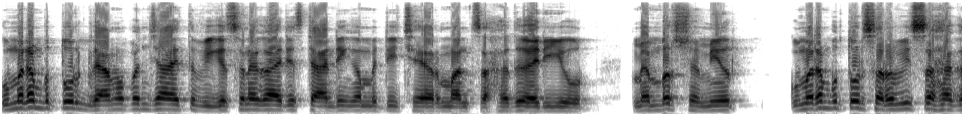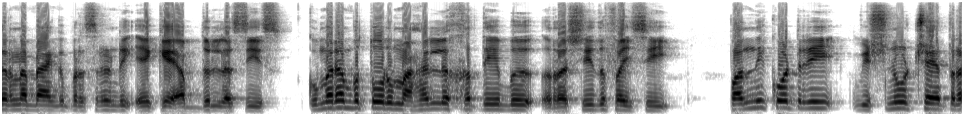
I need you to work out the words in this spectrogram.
Kumaramputhur ഗ്രാമപഞ്ചായത്ത് വികസനകാര്യ standing committee chairman Sahad Ariyur member Shameer Kumaramputhur service സഹകരണ bank president A K Abdul Azeez Kumaramputhur മഹല്ല് ഖത്തീബ് റഷീദ് ഫൈസി പന്നിക്കോട്ടരി വിഷ്ണു ക്ഷേത്ര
